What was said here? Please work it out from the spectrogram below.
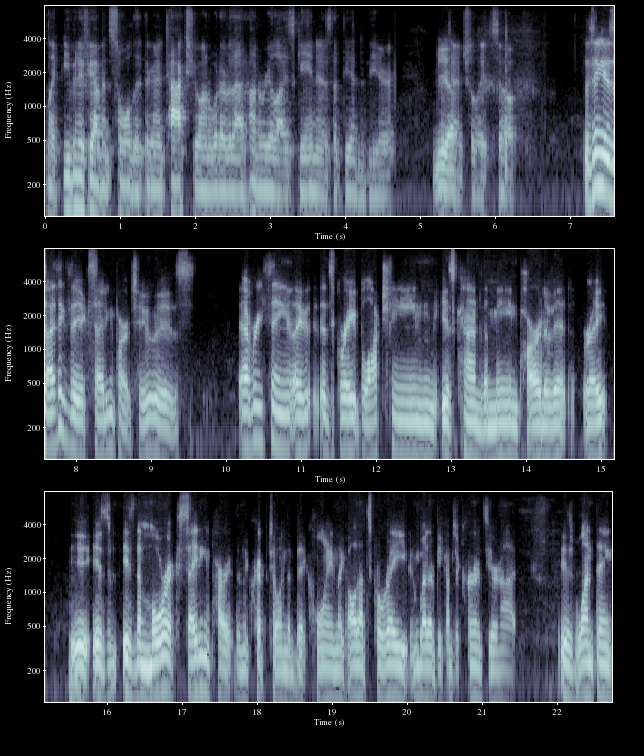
Like even if you haven't sold it, they're going to tax you on whatever that unrealized gain is at the end of the year, yeah. potentially. So the thing is, I think the exciting part too is everything. Like it's great. Blockchain is kind of the main part of it, right? Mm-hmm. Is is the more exciting part than the crypto and the Bitcoin. Like all that's great, and whether it becomes a currency or not is one thing.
